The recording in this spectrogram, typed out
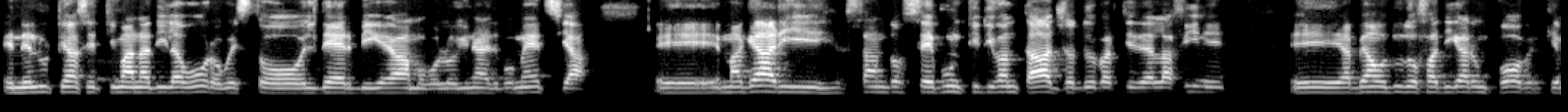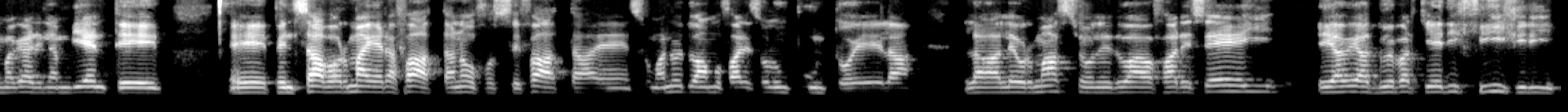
e nell'ultima settimana di lavoro, questo il derby che avevamo con lo United Pomezia, eh, magari stando a sei punti di vantaggio a due partite alla fine eh, abbiamo dovuto faticare un po' perché magari l'ambiente eh, pensava ormai era fatta, no? fosse fatta, e, insomma noi dovevamo fare solo un punto e la, la Leor Massimo ne doveva fare sei e aveva due partite difficili,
